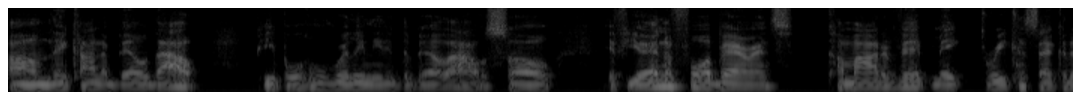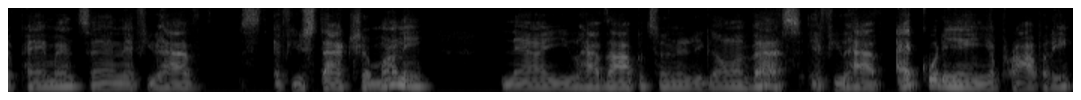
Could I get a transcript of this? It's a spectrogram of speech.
Um, they kind of bailed out people who really needed to bail out. So if you're in a forbearance, come out of it, make three consecutive payments, and if you have if you stacked your money, now you have the opportunity to go invest. If you have equity in your property,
